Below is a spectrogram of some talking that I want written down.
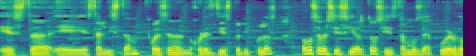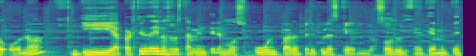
esta, eh, esta lista, cuáles eran las mejores 10 películas. Vamos a ver si es cierto, si estamos de acuerdo o no. Y a partir de ahí nosotros también tenemos un par de películas que nosotros definitivamente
